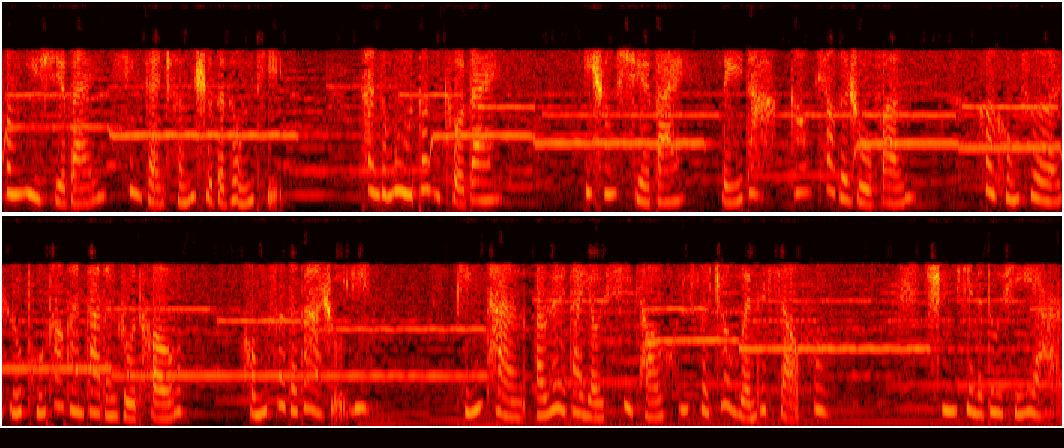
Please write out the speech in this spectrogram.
丰腴雪白、性感成熟的胴体，看得目瞪口呆。一双雪白、肥大、高翘的乳房，褐红色如葡萄般大的乳头，红色的大乳晕，平坦而略带有细条灰色皱纹的小腹，深陷的肚脐眼儿，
